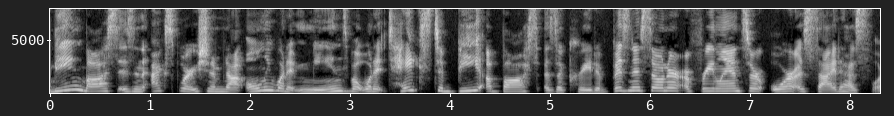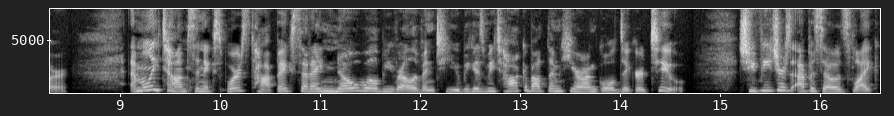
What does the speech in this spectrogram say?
Being boss is an exploration of not only what it means, but what it takes to be a boss as a creative business owner, a freelancer, or a side hustler. Emily Thompson explores topics that I know will be relevant to you because we talk about them here on Goal Digger too. She features episodes like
